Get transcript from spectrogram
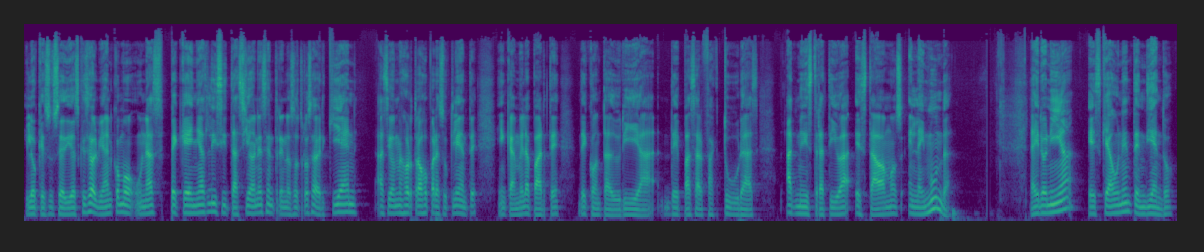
y lo que sucedió es que se volvían como unas pequeñas licitaciones entre nosotros a ver quién hacía un mejor trabajo para su cliente. En cambio, la parte de contaduría, de pasar facturas, administrativa, estábamos en la inmunda. La ironía es que aún entendiendo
